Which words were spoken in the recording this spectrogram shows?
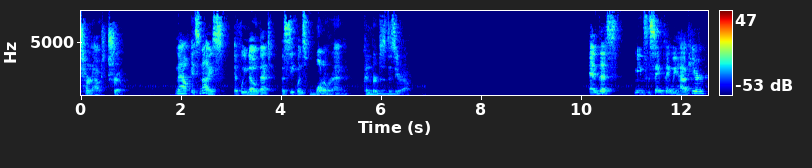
turn out true. Now, it's nice if we know that the sequence 1 over n converges to 0. And this means the same thing we have here,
